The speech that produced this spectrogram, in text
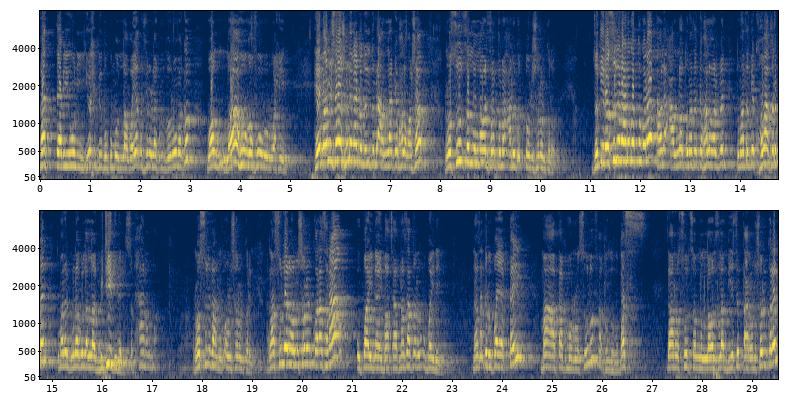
ফাত্তাবিউনি ইউহিব্বুকুমুল্লাহ ওয়া ইয়াগফিরু লাকুম যুনুবাকুম, ওয়াল্লাহু গফুরুর রহিম। হে মানুষেরা, শুনে রাখো, যদি তোমরা আল্লাহকে ভালোবাসো, রাসূল আলাইহি সাল্লাম তোমার আনুগত্য অনুসরণ করো। যদি রসুলের আনুগত্য করো, তাহলে আল্লাহ তোমাদেরকে ভালোবাসবেন, তোমাদেরকে ক্ষমা করবেন, তোমাদের গুণাগুলো আল্লাহ মিটিয়ে দিবেন। সুবহানাল্লাহ। রসুলের অনুসরণ করেন। রাসুলের অনুসরণ করা ছাড়া উপায় নাই, বাঁচার, নাজাতের উপায় নেই। নাজাতের উপায় একটাই, মা তাকমুর রসুল ফাখুজুহু বাস। যা রসুল সাল্লাহ সাল্লাম দিয়েছেন, তার অনুসরণ করেন।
